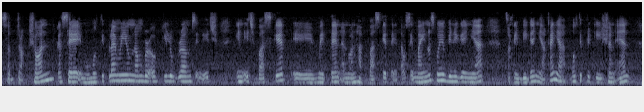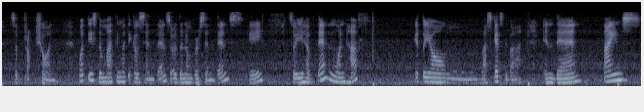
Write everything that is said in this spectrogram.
subtraction kasi multiply mo yung number of kilograms in each in each basket eh may 10 and 1 half basket eh. Tapos i-minus mo yung binigay niya sa kaibigan niya. Kaya multiplication and subtraction. What is the mathematical sentence or the number sentence? Okay. So you have 10 and 1 half. Ito yung baskets di ba? And then times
